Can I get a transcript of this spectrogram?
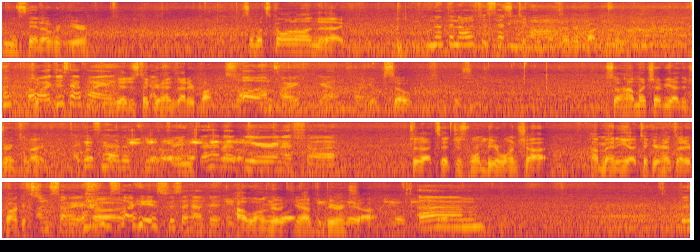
You can stand over here. So what's going on tonight? Nothing. I was just Just heading take your hands out home. of your pocket for me. Oh, I just have mine. Yeah, just take your hands out of your pockets. So, Oh, I'm sorry. Yeah, I'm sorry. so, so how much have you had to drink tonight? I just had a few drinks. I had a beer and a shot. So that's it, just one beer, one shot. How many? Uh, take your hands out of your pockets. I'm sorry. I'm Uh, sorry. It's just a habit. How long ago did you have the beer and shot? Um, the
